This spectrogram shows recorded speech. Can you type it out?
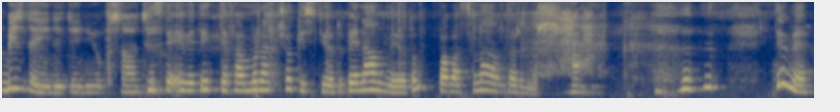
Biz de yeni deniyoruz zaten. Biz de evet ilk defa Murat çok istiyordu. Ben almıyordum. Babasını aldırmış. Değil mi?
